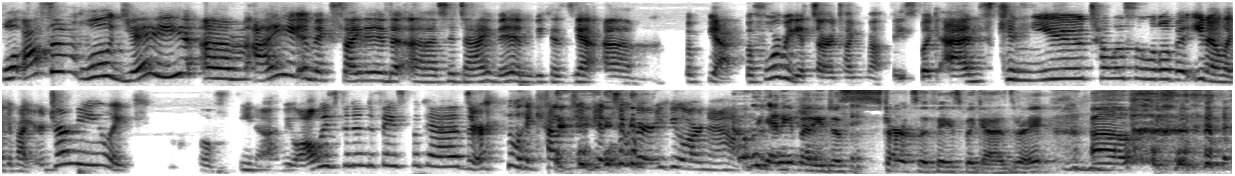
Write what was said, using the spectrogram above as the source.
Well, awesome. Well, yay. Um, I am excited uh, to dive in because, yeah, um, but yeah, before we get started talking about Facebook ads, can you tell us a little bit, you know, like about your journey? Like, well, you know, have you always been into Facebook ads or like how did you get to where you are now? I don't think anybody just starts with Facebook ads, right? Mm-hmm. Um,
